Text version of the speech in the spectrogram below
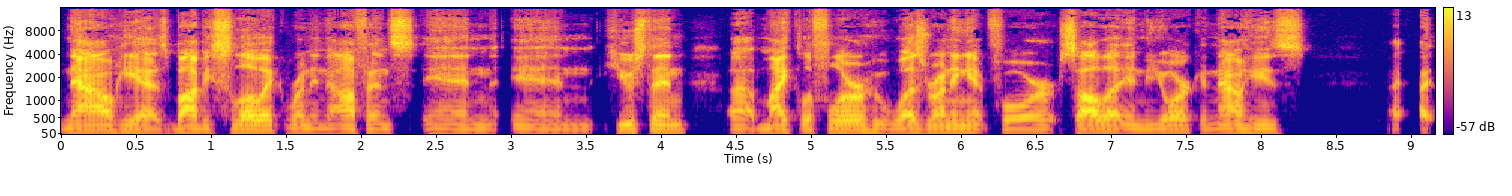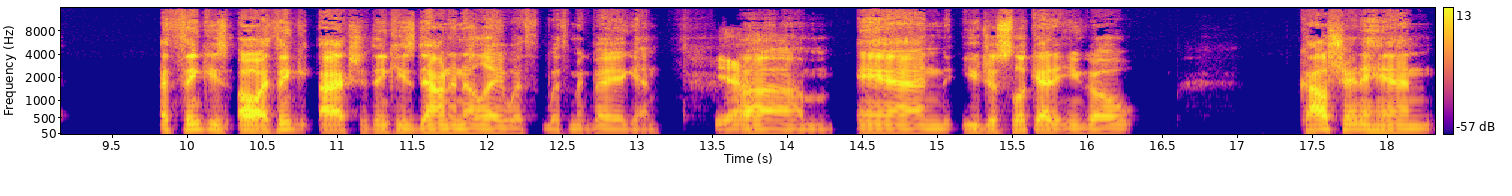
now he has Bobby Slowik running the offense in in Houston. Uh, Mike LaFleur, who was running it for Saleh in New York, and now he's I, I think he's oh, I think I actually think he's down in LA with with McVay again. Yeah. Um, and you just look at it and you go, Kyle Shanahan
